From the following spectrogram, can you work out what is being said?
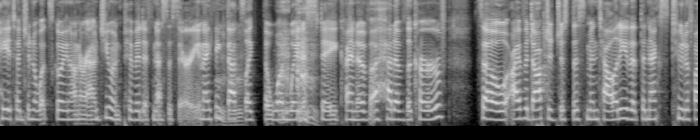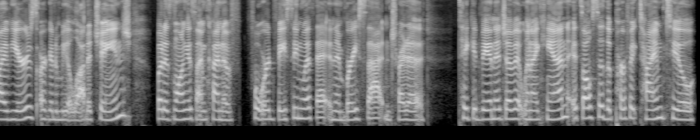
pay attention to what's going on around you and pivot if necessary. And I think that's like the one way to stay kind of ahead of the curve. So I've adopted just this mentality that the next two to five years are going to be a lot of change. But as long as I'm kind of forward facing with it and embrace that and try to take advantage of it when I can, it's also the perfect time to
